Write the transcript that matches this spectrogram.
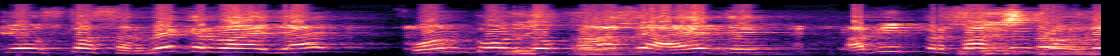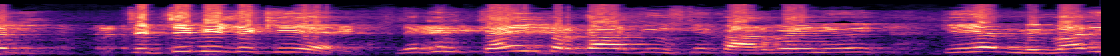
कि उसका सर्वे करवाया जाए कौन कौन लोग कहाँ से आए थे। अभी प्रशासन को हमने चिट्ठी भी लिखी है लेकिन कई प्रकार की उसकी कार्रवाई नहीं हुई कि ये बीमारी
